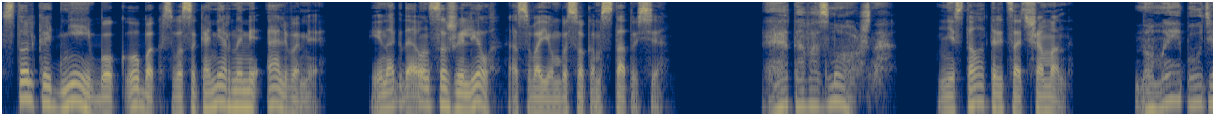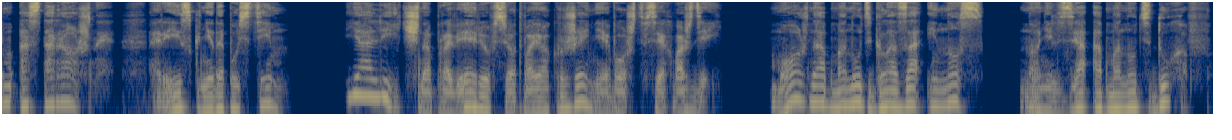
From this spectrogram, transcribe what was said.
Столько дней бок о бок с высокомерными альвами. Иногда он сожалел о своем высоком статусе. «Это возможно», — не стал отрицать шаман. «Но мы будем осторожны. Риск недопустим. Я лично проверю все твое окружение, вождь всех вождей. Можно обмануть глаза и нос, но нельзя обмануть духов».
